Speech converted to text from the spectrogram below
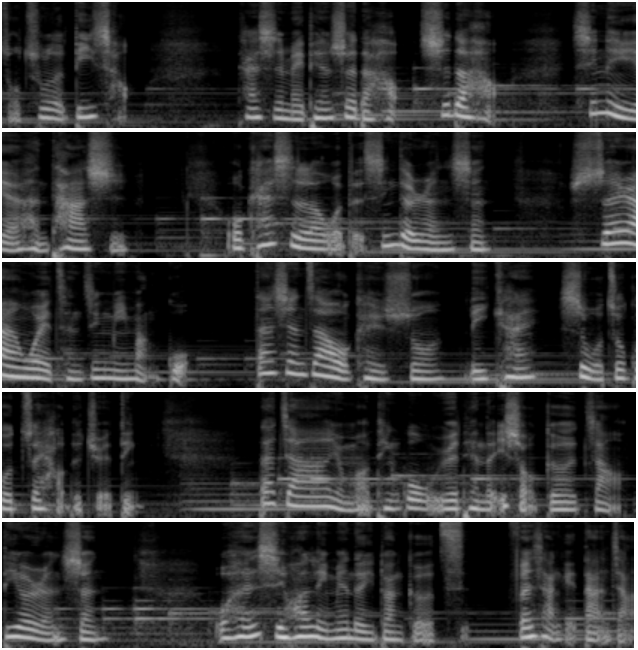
走出了低潮。开始每天睡得好，吃得好，心里也很踏实。我开始了我的新的人生。虽然我也曾经迷茫过，但现在我可以说，离开是我做过最好的决定。大家有没有听过五月天的一首歌叫《第二人生》？我很喜欢里面的一段歌词，分享给大家。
